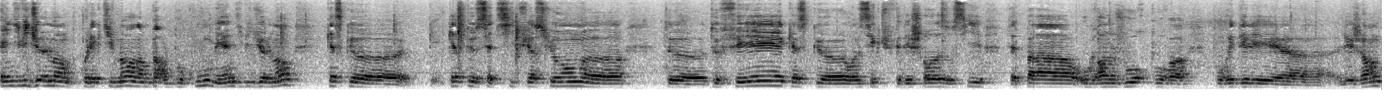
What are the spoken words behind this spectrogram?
individuellement, collectivement, on en parle beaucoup, mais individuellement, qu'est-ce que, qu'est-ce que cette situation te, te, fait Qu'est-ce que on sait que tu fais des choses aussi, peut-être pas au grand jour pour, pour aider les, les gens.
